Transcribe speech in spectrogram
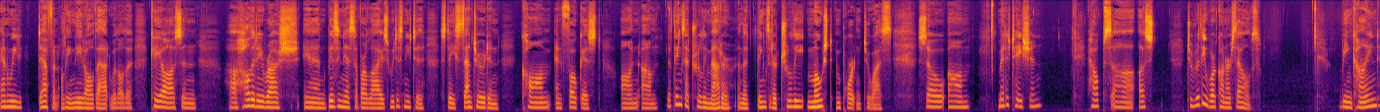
And we definitely need all that with all the chaos and uh, holiday rush and busyness of our lives. We just need to stay centered and calm and focused on um, the things that truly matter and the things that are truly most important to us. So, um, meditation helps uh, us to really work on ourselves. Being kind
